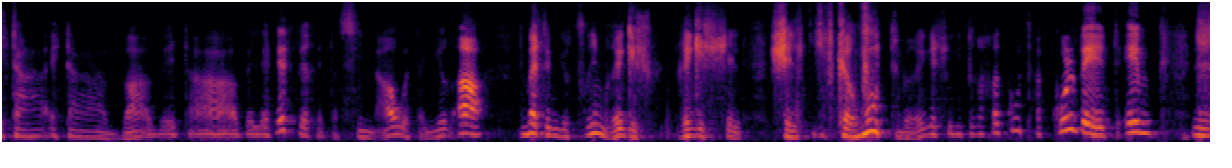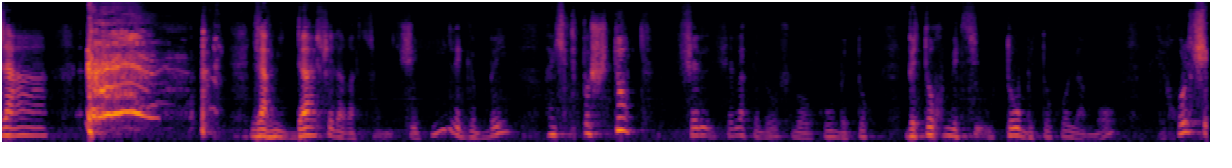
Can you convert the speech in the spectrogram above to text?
את, ה, את האהבה ואת ה, ולהפך, את השנאה או את היראה. זאת אומרת, הם יוצרים רגש, רגש של, של התקרבות ורגש של התרחקות, הכל בהתאם למידה של הרצון, שהיא לגבי ההתפשטות של, של הקדוש ברוך הוא בתוך, בתוך מציאותו, בתוך עולמו, ככל, ש,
